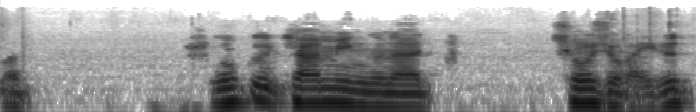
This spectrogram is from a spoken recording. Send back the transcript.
まあ、すごくチャーミングな少女がいる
